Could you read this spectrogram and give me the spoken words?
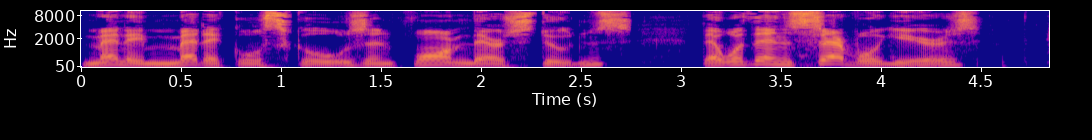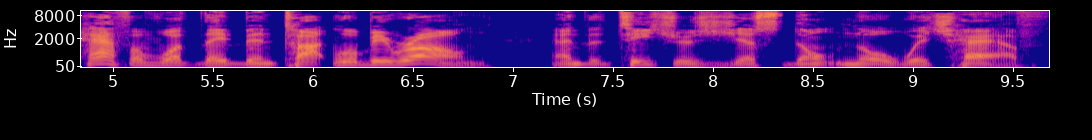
Many medical schools inform their students that within several years, half of what they've been taught will be wrong, and the teachers just don't know which half.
